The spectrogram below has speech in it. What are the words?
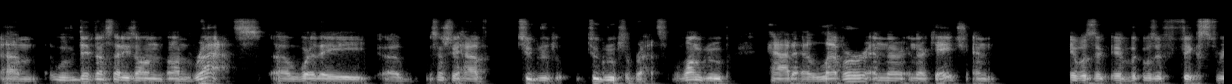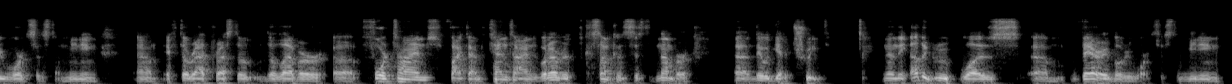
um, they've done studies on on rats uh, where they uh, essentially have two groups two groups of rats. One group had a lever in their in their cage, and it was a it was a fixed reward system, meaning um, if the rat pressed the, the lever uh, four times, five times, ten times, whatever some consistent number, uh, they would get a treat. And then the other group was um, variable reward system, meaning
